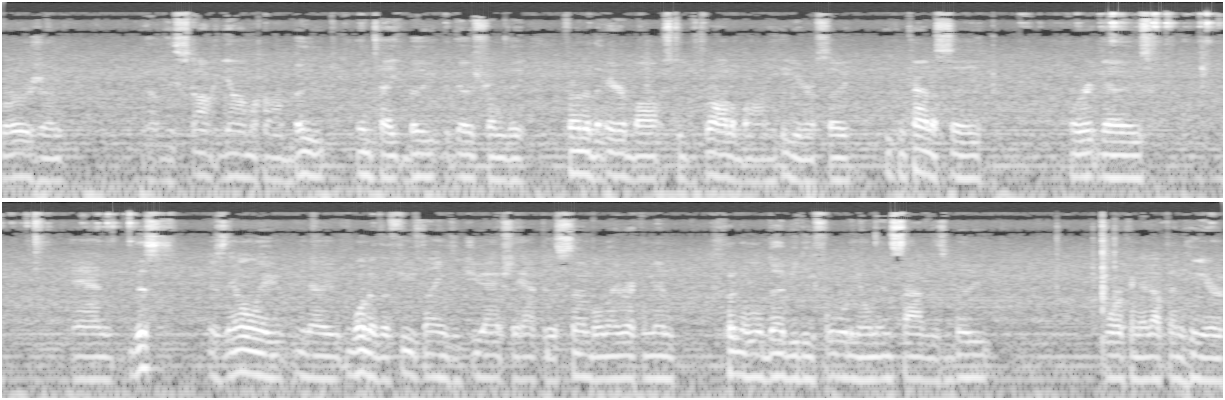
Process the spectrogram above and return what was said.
version of the stock Yamaha boot, intake boot that goes from the front of the air box to the throttle body here. So you can kind of see where it goes. And this is the only, you know, one of the few things that you actually have to assemble. They recommend putting a little WD-40 on the inside of this boot, working it up in here,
